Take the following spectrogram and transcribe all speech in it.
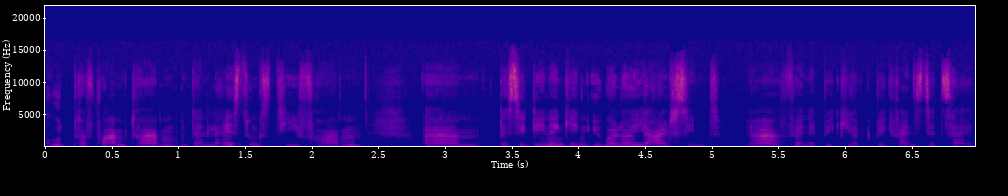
gut performt haben und ein Leistungstief haben, ähm, dass sie denen gegenüber loyal sind, ja, für eine begrenzte Zeit.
